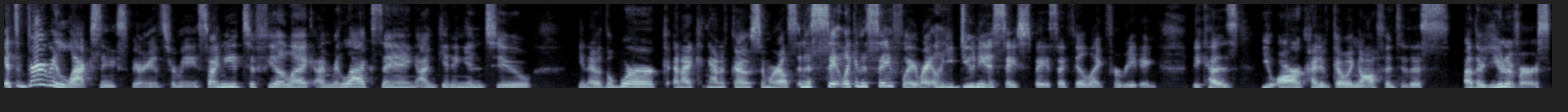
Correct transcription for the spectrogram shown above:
It's a very relaxing experience for me. So I need to feel like I'm relaxing, I'm getting into you know the work and i can kind of go somewhere else in a safe like in a safe way right? Like you do need a safe space i feel like for reading because you are kind of going off into this other universe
